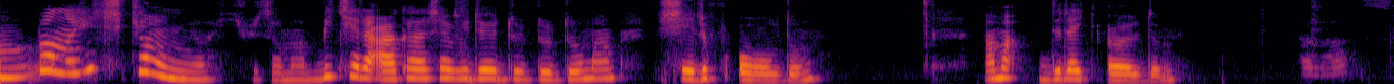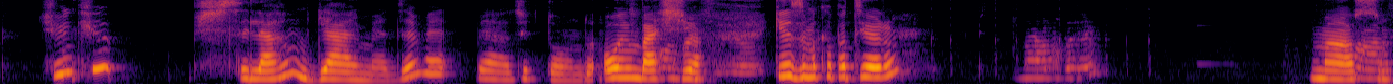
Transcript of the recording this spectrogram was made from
bana hiç gelmiyor hiçbir zaman. Bir kere arkadaşlar videoyu durdurduğum an şerif oldum. Ama direkt öldüm. Evet. Çünkü silahım gelmedi ve birazcık dondu. Oyun başlıyor. Gözümü kapatıyorum. Masum. Masum.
